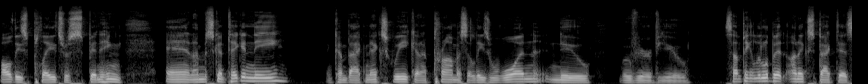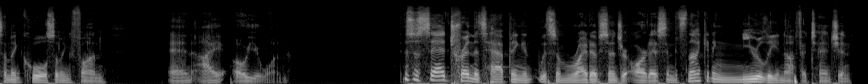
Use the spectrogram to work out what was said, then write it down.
All these plates are spinning, and I'm just going to take a knee and come back next week. And I promise at least one new movie review, something a little bit unexpected, something cool, something fun. And I owe you one. There's a sad trend that's happening with some right of center artists, and it's not getting nearly enough attention.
